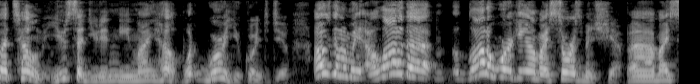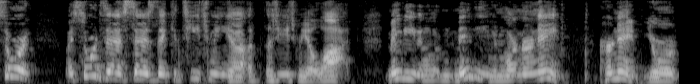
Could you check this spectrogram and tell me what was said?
But tell me, you said you didn't need my help. What were you going to do? I was going to wait a lot of the, a lot of working on my swordsmanship. Uh, my sword, my sword says they can teach me, uh, teach me a lot. maybe even maybe even learn her name. Her name. Your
